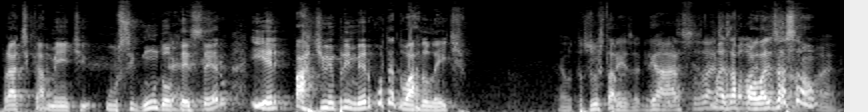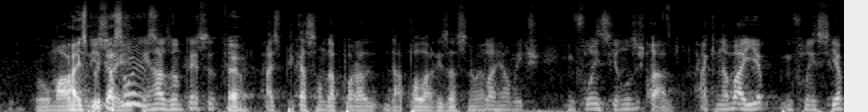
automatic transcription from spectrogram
praticamente o segundo ou é, terceiro, é. e ele partiu em primeiro contra Eduardo Leite. É outra surpresa, Justa... graças a Mas a polarização. polarização. É. O Mauro a explicação aí, é tem razão, tem essa, é. a explicação da, da polarização, ela realmente influencia nos estados. Aqui na Bahia influencia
